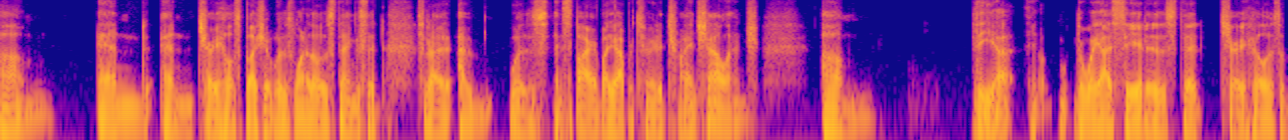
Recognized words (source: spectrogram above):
Um, and and Cherry Hill's budget was one of those things that so that I, I was inspired by the opportunity to try and challenge. Um, the uh, the way I see it is that Cherry Hill is a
